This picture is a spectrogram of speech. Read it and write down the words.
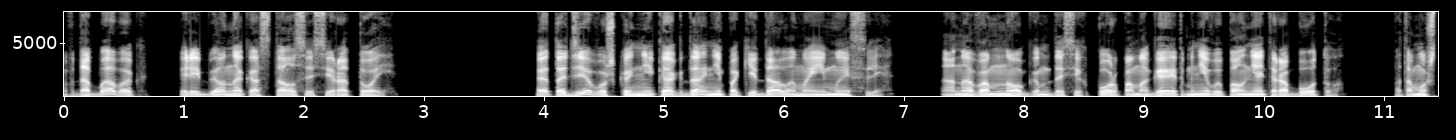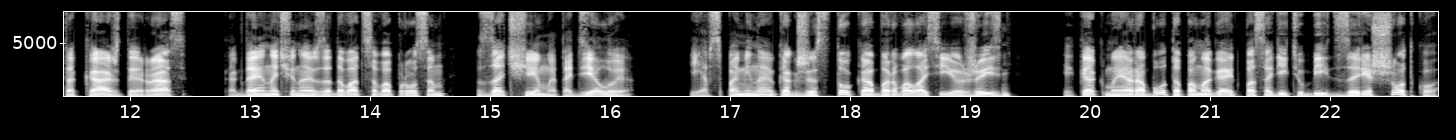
Вдобавок, ребенок остался сиротой. Эта девушка никогда не покидала мои мысли. Она во многом до сих пор помогает мне выполнять работу, потому что каждый раз, когда я начинаю задаваться вопросом, зачем это делаю, я вспоминаю, как жестоко оборвалась ее жизнь и как моя работа помогает посадить убийц за решетку,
